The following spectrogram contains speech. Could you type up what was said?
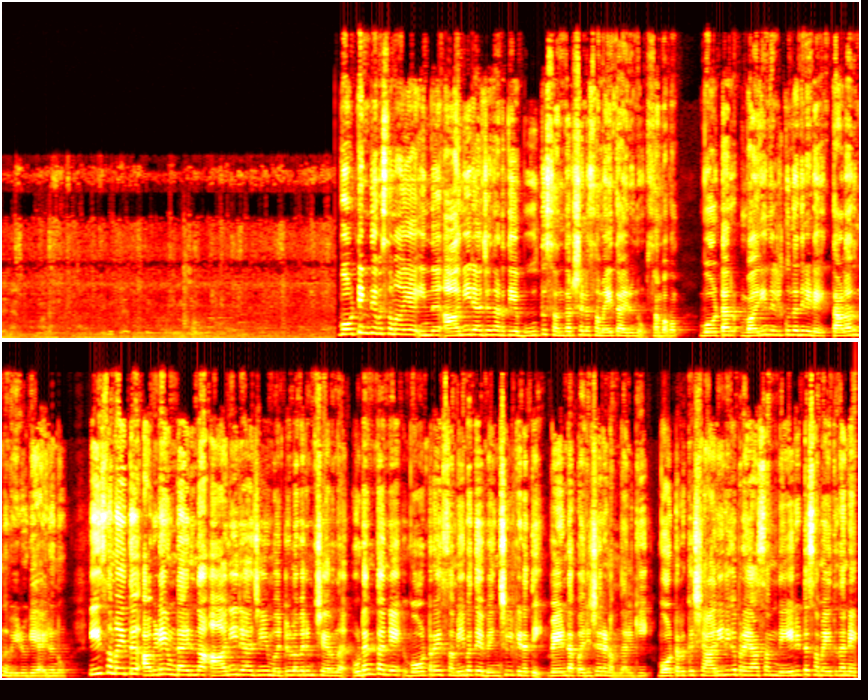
പിന്നെ വോട്ടിംഗ് ദിവസമായ ഇന്ന് ആനി രാജ നടത്തിയ ബൂത്ത് സന്ദർശന സമയത്തായിരുന്നു സംഭവം. വോട്ടർ വരി നിൽക്കുന്നതിനിടെ തളർന്നു വീഴുകയായിരുന്നു. ഈ സമയത്ത് അവിടെയുണ്ടായിരുന്ന ആനി രാജയും മറ്റുള്ളവരും ചേർന്ന് ഉടൻ തന്നെ വോട്ടറെ സമീപത്തെ ബെഞ്ചിൽ കിടത്തി വേണ്ട പരിചരണം നൽകി. വോട്ടർക്ക് ശാരീരിക പ്രയാസം നേരിട്ട സമയത്ത് തന്നെ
